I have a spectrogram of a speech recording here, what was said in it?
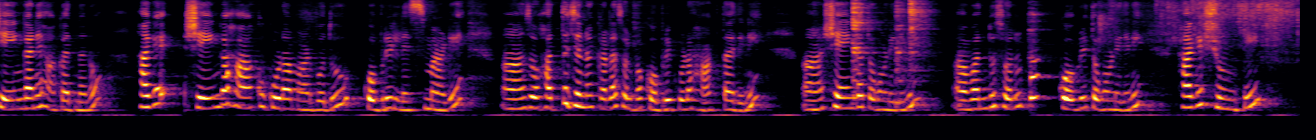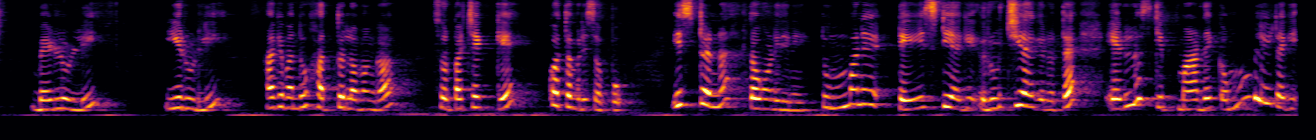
ಶೇಂಗಾನೇ ಹಾಕೋದು ನಾನು. ಹಾಗೆ ಶೇಂಗಾ ಹಾಕು ಕೂಡ ಮಾಡ್ಬೋದು ಕೊಬ್ಬರಿ ಲೆಸ್ ಮಾಡಿ. ಸೊ ಹತ್ತು ಜನಕ್ಕೆಲ್ಲ ಸ್ವಲ್ಪ ಕೊಬ್ಬರಿ ಕೂಡ ಹಾಕ್ತಾಯಿದ್ದೀನಿ ಶೇಂಗಾ ತೊಗೊಂಡಿದ್ದೀನಿ. ಒಂದು ಸ್ವಲ್ಪ ಕೊಬ್ಬರಿ ತೊಗೊಂಡಿದ್ದೀನಿ. ಹಾಗೆ ಶುಂಠಿ, ಬೆಳ್ಳುಳ್ಳಿ, ಈರುಳ್ಳಿ, ಹಾಗೆ ಒಂದು ಹತ್ತು ಲವಂಗ, ಸ್ವಲ್ಪ ಚಕ್ಕೆ, ಕೊತ್ತಂಬರಿ ಸೊಪ್ಪು. ಇಷ್ಟನ್ನು ತೊಗೊಂಡಿದ್ದೀನಿ ತುಂಬಾ ಟೇಸ್ಟಿಯಾಗಿ, ರುಚಿಯಾಗಿರುತ್ತೆ. ಎಲ್ಲೂ ಸ್ಕಿಪ್ ಮಾಡದೆ ಕಂಪ್ಲೀಟಾಗಿ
